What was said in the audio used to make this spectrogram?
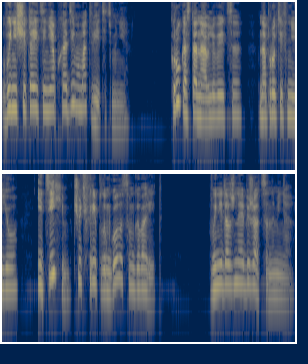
Вы не считаете необходимым ответить мне?» Круг останавливается напротив нее и тихим, чуть хриплым голосом говорит. «Вы не должны обижаться на меня.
